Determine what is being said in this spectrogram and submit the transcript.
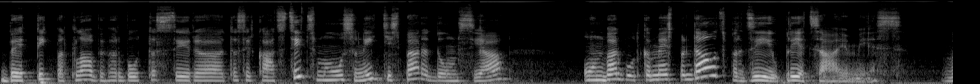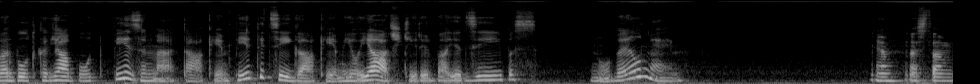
Bet tikpat labi varbūt tas ir, tas ir kāds cits mūsu niķis paradums. Jā? Un varbūt mēs par daudz par dzīvi priecājamies. Varbūt, ka jābūt piezemētākiem, pieticīgākiem, jo jāatšķir ir vajadzības no vēlmēm. Jā, es tam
